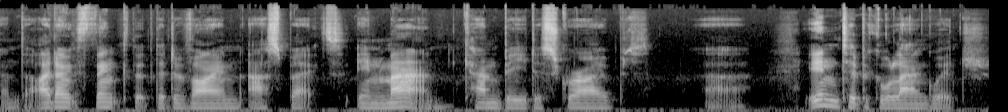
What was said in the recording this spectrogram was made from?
and I don't think that the divine aspect in man can be described uh, in typical language.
